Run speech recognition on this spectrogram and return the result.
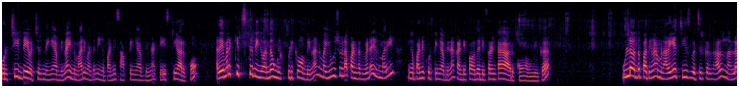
ஒரு சீட் டே வச்சுருந்தீங்க அப்படின்னா இந்த மாதிரி வந்து நீங்கள் பண்ணி சாப்பிட்டீங்க அப்படின்னா டேஸ்டியாக இருக்கும். அதே மாதிரி கிட்ஸ்க்கு நீங்கள் வந்து உங்களுக்கு பிடிக்கும் அப்படின்னா நம்ம யூஸ்வலாக பண்ணுறதை விட இது மாதிரி நீங்கள் பண்ணி கொடுத்தீங்க அப்படின்னா கண்டிப்பாக வந்து டிஃப்ரெண்ட்டாக இருக்கும் அவங்களுக்கு. உள்ளே வந்து பார்த்திங்கன்னா நம்ம நிறைய சீஸ் வச்சுருக்கிறதுனால நல்லா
